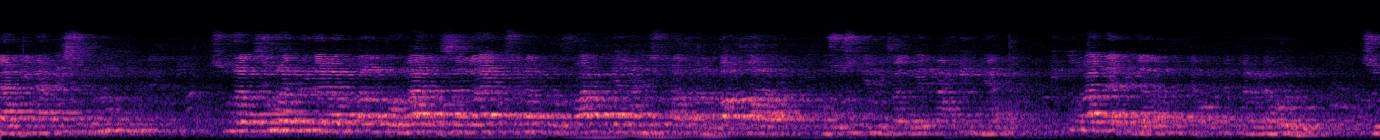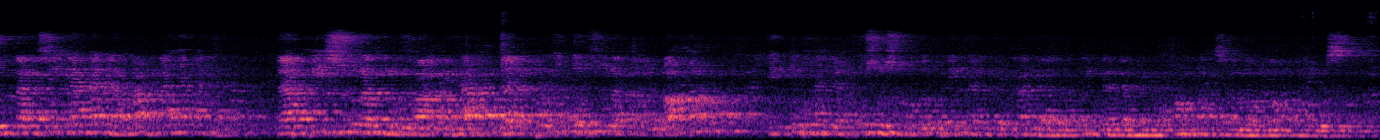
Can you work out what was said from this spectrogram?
nabi-nabi sebelumnya. Surat-surat di dalam Al-Quran selain surat Al-Fatihah dan surat Al-Baqarah khususnya di bagian akhirnya itu ada di dalam kitab-kitab terdahulu. Substansinya ada, maknanya ada. Tapi surat Al-Fatihah dan penutup surat Al-Baqarah itu hanya khusus untuk berikan kepada baginda Nabi Muhammad Sallallahu Alaihi Wasallam.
